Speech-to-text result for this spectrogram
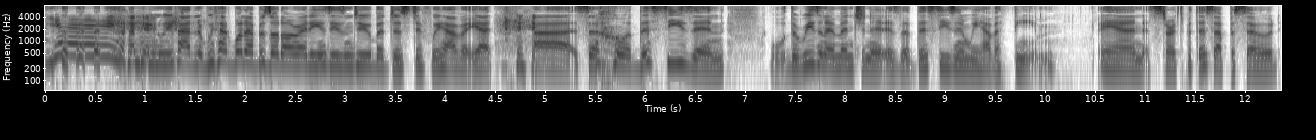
Yay! I mean, we've had we've had one episode already in season two, but just if we haven't yet, uh, so this season, the reason I mention it is that this season we have a theme and it starts with this episode.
